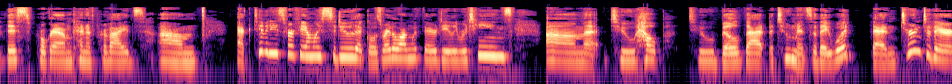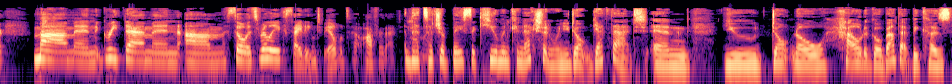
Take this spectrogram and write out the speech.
this program kind of provides, um, activities for families to do that goes right along with their daily routines, um, to help to build that attunement so they would then turn to their mom and greet them. And um, so it's really exciting to be able to offer that. To and that's such a basic human connection when you don't get that. And you don't know how to go about that because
